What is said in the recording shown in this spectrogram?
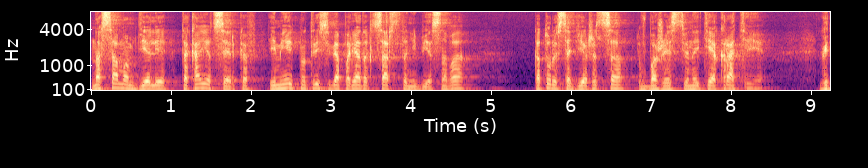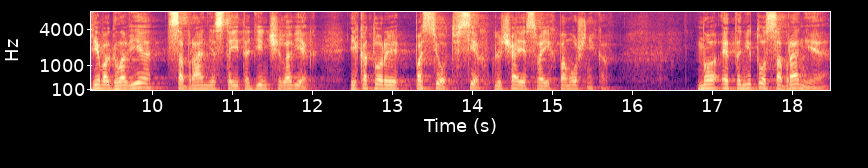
на самом деле, такая церковь имеет внутри себя порядок Царства Небесного, который содержится в божественной теократии, где во главе собрания стоит один человек, и который пасет всех, включая своих помощников. Но это не то собрание,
